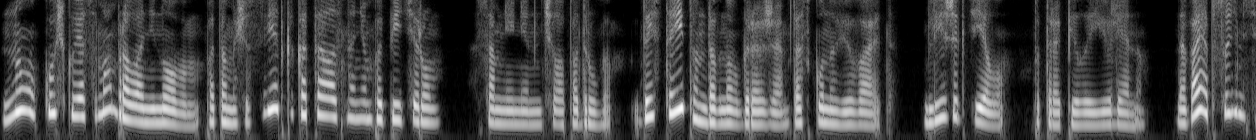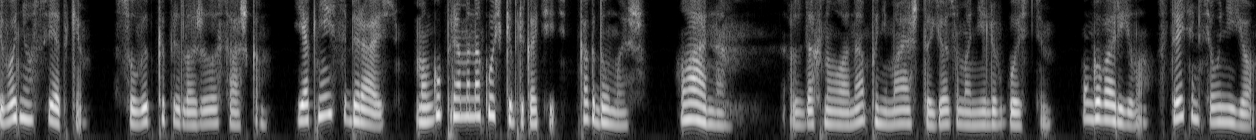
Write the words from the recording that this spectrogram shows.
Ну, Кузьку я сама брала не новым, потом еще Светка каталась на нем по Питеру. Сомнением начала подруга. Да и стоит он давно в гараже, тоску навевает. Ближе к делу, поторопила ее Лена. Давай обсудим сегодня у Светки, с улыбкой предложила Сашка. Я к ней собираюсь. Могу прямо на Кузьке прикатить. Как думаешь?» «Ладно», — вздохнула она, понимая, что ее заманили в гости. «Уговорила. Встретимся у нее».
